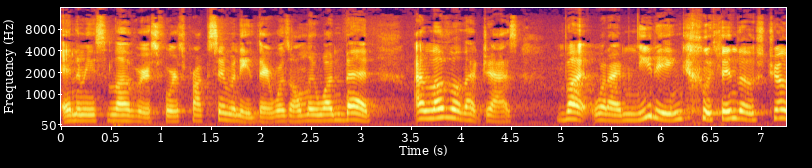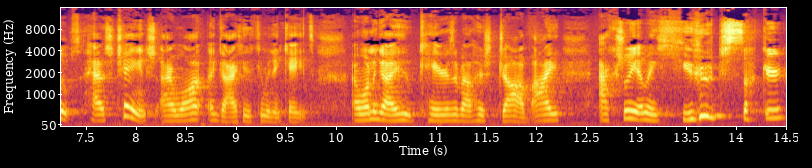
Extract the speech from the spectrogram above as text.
enemies to lovers forced proximity. There was only one bed. I love all that jazz But what I'm needing within those tropes has changed. I want a guy who communicates. I want a guy who cares about his job. I actually am a huge sucker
